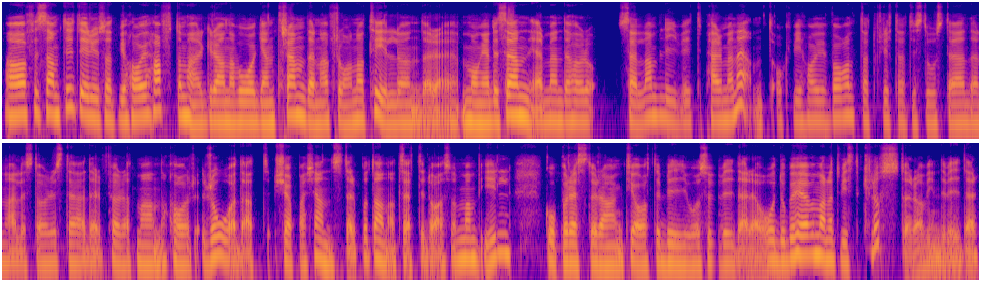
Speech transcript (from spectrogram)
Ja, för samtidigt är det ju så att vi har ju haft de här gröna vågen-trenderna från och till under många decennier, men det har sällan blivit permanent och vi har ju valt att flytta till storstäderna eller större städer för att man har råd att köpa tjänster på ett annat sätt idag. Alltså man vill gå på restaurang, teater, bio och så vidare och då behöver man ett visst kluster av individer.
